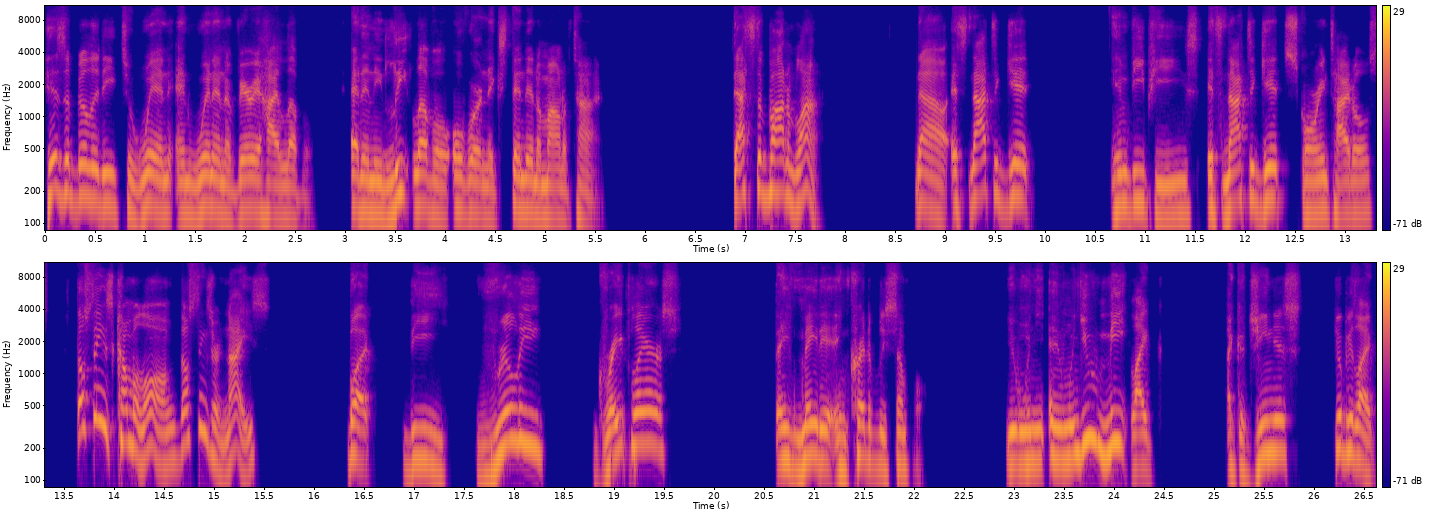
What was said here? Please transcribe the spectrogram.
his ability to win and win in a very high level, at an elite level over an extended amount of time. That's the bottom line. Now, it's not to get MVPs, it's not to get scoring titles. Those things come along, those things are nice, but the really great players, they've made it incredibly simple. You when you, and when you meet like like a genius, you'll be like,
